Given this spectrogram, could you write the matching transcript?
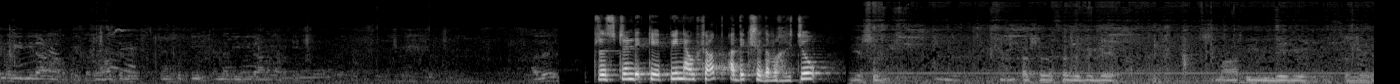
എന്ന രീതിയിലാണ് നടത്തിയത് എന്ന രീതിയിലാണ് നടത്തിയത് അത് പ്രസിഡന്റ് കെ പി നൌഷാദ് അധ്യക്ഷത വഹിച്ചു. കർഷക സംഘത്തിന്റെ മാഹി വില്ലേജ് സംഘടന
